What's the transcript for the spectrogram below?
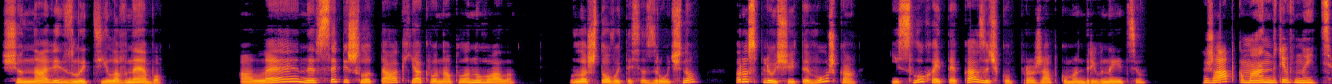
що навіть злетіла в небо. Але не все пішло так, як вона планувала. Влаштовуйтеся зручно, розплющуйте вушка і слухайте казочку про жабку-мандрівницю. Жабка мандрівниця.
